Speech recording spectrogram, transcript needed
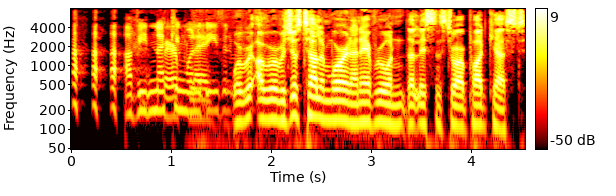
I'll be nicking one of these. In We were, I was just telling Warren and everyone that listens to our podcast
